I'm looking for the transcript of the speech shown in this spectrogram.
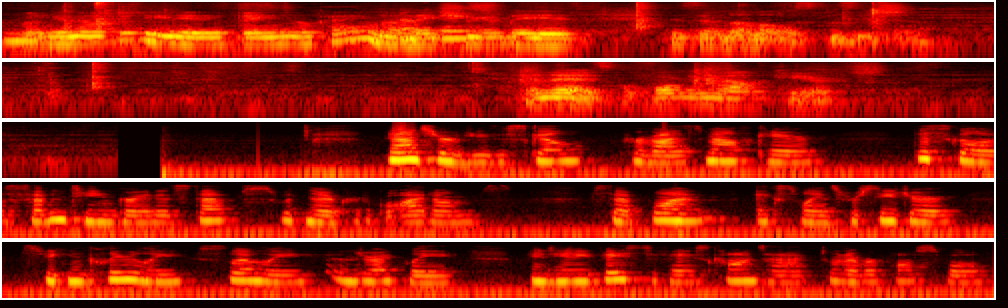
Let me know if you need anything, okay? I'm gonna make sure your bed is in the lowest position. And that is performing mouth care. Now to review the skill, provides mouth care. This skill has 17 graded steps with no critical items. Step 1 explains procedure, speaking clearly, slowly, and directly, maintaining face-to-face contact whenever possible.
